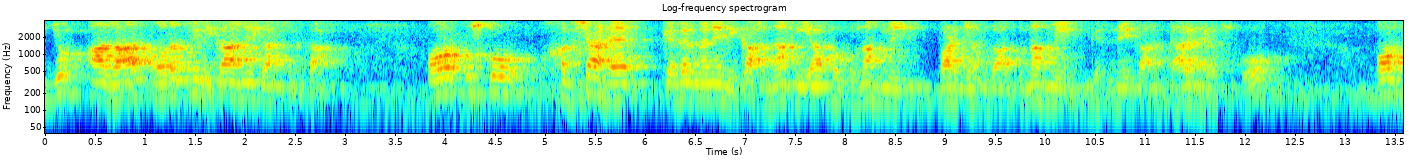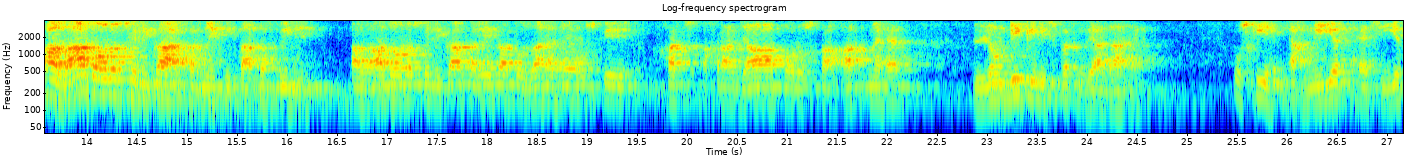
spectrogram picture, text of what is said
جو آزاد عورت سے نکاح نہیں کر سکتا اور اس کو خدشہ ہے کہ اگر میں نے نکاح نہ کیا تو گناہ میں پڑ جاؤں گا، گناہ میں گرنے کا ڈر ہے اس کو۔ اور آزاد عورت سے نکاح کرنے کی طاقت بھی نہیں۔ آزاد عورت سے نکاح کرے گا تو ظاہر ہے اس کے خرچ، اخراجات اور اس کا حق مہر لونڈی کی نسبت زیادہ ہے، اس کی اہمیت، حیثیت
